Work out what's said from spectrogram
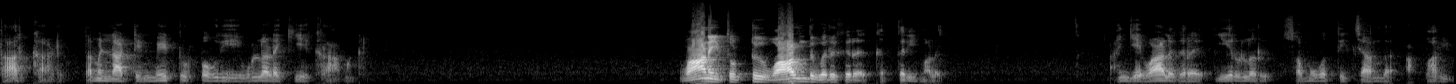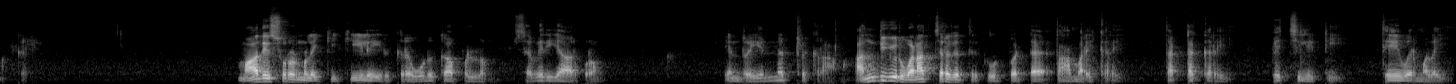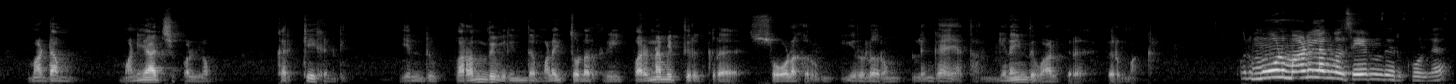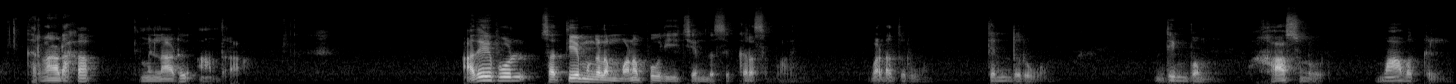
தார்காடு தமிழ்நாட்டின் மேட்டூர் பகுதியை உள்ளடக்கிய கிராமங்கள். வானை தொட்டு வாழ்ந்து வருகிற கத்தரி மலை. அங்கே வாழுகிற இருளர் சமூகத்தைச் சார்ந்த அப்பாவி மக்கள். மாதேஸ்வரன் மலைக்கு கீழே இருக்கிற ஒடுக்காப்பள்ளம் செவரியார்புரம் என்ற எண்ணற்ற கிராமம். அந்தியூர் வனச்சரகத்திற்கு உட்பட்ட தாமரைக்கரை தட்டக்கரை பெச்சிலிட்டி தேவர்மலை மடம் மணியாச்சி பள்ளம் கற்கேகண்டி என்று பறந்து விரிந்த மலைத்தொடர்களில் பரிணமித்திருக்கிற சோழகரும் இருளரும் லிங்காயத்தரும் இணைந்து வாழ்கிற பெருமக்கள். ஒரு மூணு மாநிலங்கள் சேர்ந்து இருக்கும்ல? கர்நாடகா தமிழ்நாடு ஆந்திரா. அதேபோல் சத்தியமங்கலம் வனப்பகுதியைச் சேர்ந்த சிக்கரசபாளையம் வடதுருவம் தென்துருவம் திம்பம் ஹாசனூர் மாவக்கல்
